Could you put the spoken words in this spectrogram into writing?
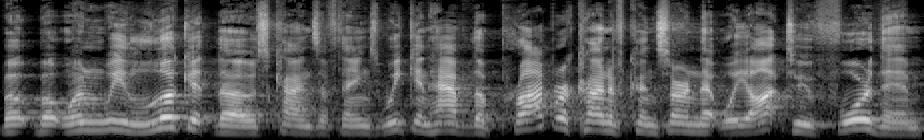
But, but when we look at those kinds of things, we can have the proper kind of concern that we ought to for them,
